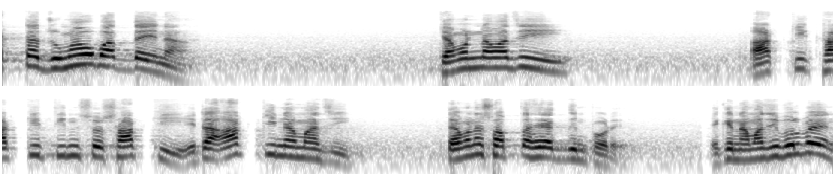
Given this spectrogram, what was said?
একটা জুমাও বাদ দেয় না। কেমন নামাজি? আট কি, খাট কি, তিনশো ষাট কি? এটা আট কি নামাজি? তার মানে সপ্তাহে একদিন পড়ে। একে নামাজি বলবেন?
